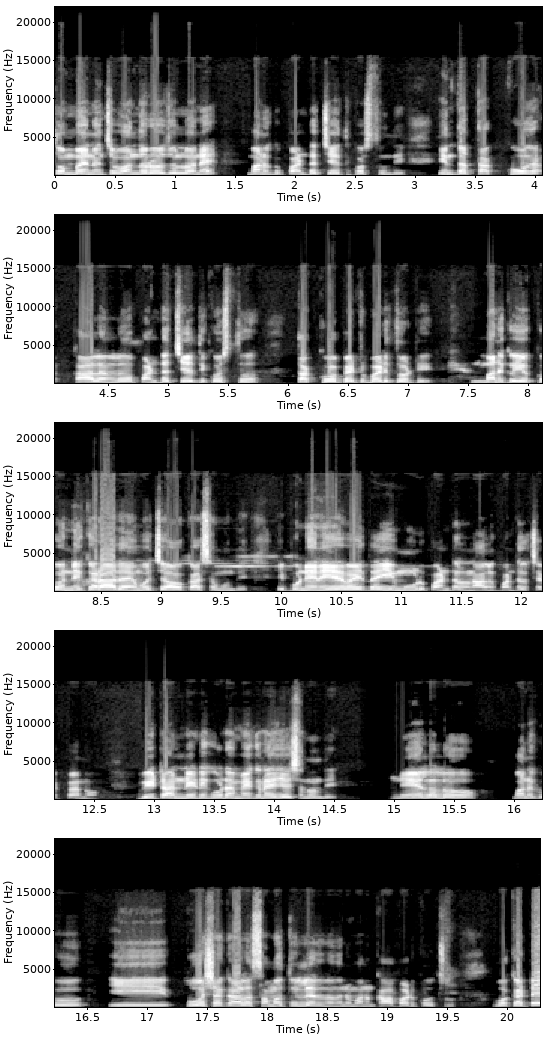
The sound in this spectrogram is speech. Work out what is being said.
తొంభై నుంచి వంద రోజుల్లోనే మనకు పంట చేతికి వస్తుంది ఇంత తక్కువ కాలంలో పంట చేతికొస్తూ తక్కువ పెట్టుబడితోటి మనకు ఎక్కువ నికర ఆదాయం వచ్చే అవకాశం ఉంది. ఇప్పుడు నేను ఏవైతే ఈ మూడు పంటలు నాలుగు పంటలు చెప్పానో వీటన్నిటి కూడా మెకనైజేషన్ ఉంది. నేలలో మనకు ఈ పోషకాల సమతుల్యతను మనం కాపాడుకోవచ్చు. ఒకటే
